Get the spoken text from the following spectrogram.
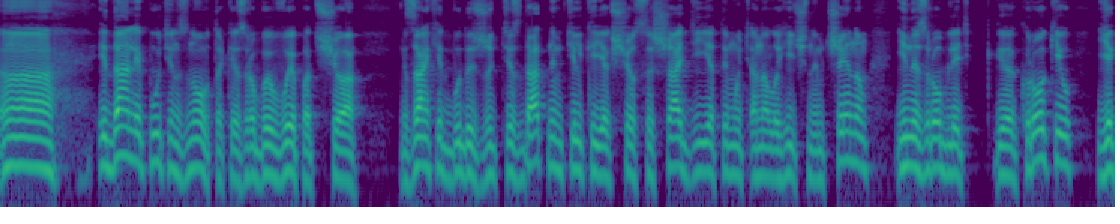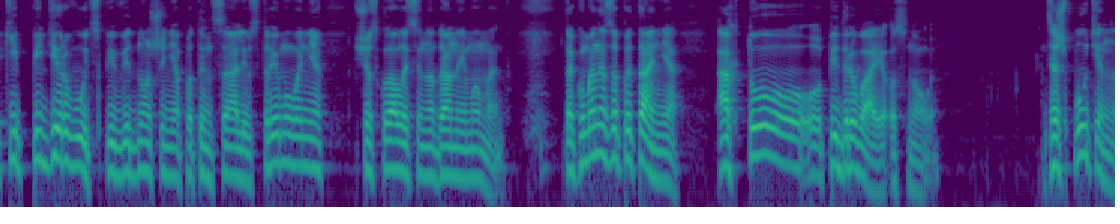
Е, і далі Путін знов таки зробив випад, що Захід буде життєздатним тільки якщо США діятимуть аналогічним чином і не зроблять е, кроків, які підірвуть співвідношення потенціалів стримування, що склалися на даний момент. Так у мене запитання: а хто підриває основи? Це ж Путін.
